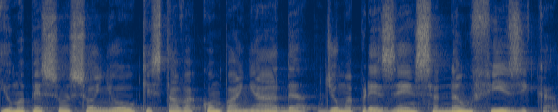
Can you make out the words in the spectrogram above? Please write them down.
E uma pessoa sonhou que estava acompanhada de uma presença não física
